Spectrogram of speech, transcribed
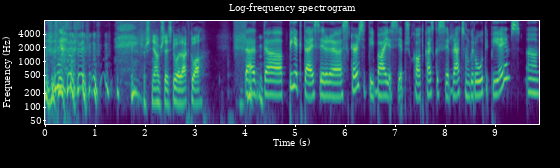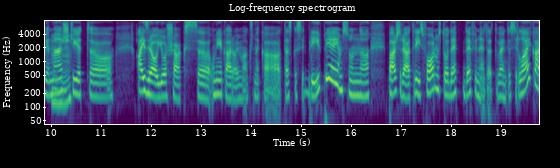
šņābi šeit ļoti aktuāli. Tad uh, piektais ir uh, scarcity bias, jeb kaut kas, kas ir rets un grūti pieejams. Uh, vienmēr mm -hmm. šķiet uh, aizraujošāks uh, un iekārojamāks nekā tas, kas ir brīvi pieejams. Un, uh, pārsvarā trīs formas to de definē. Tad vai nu tas ir laikā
